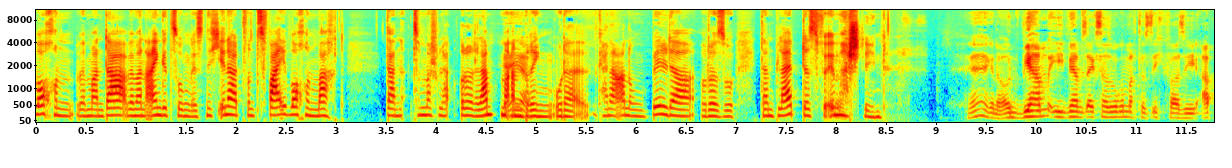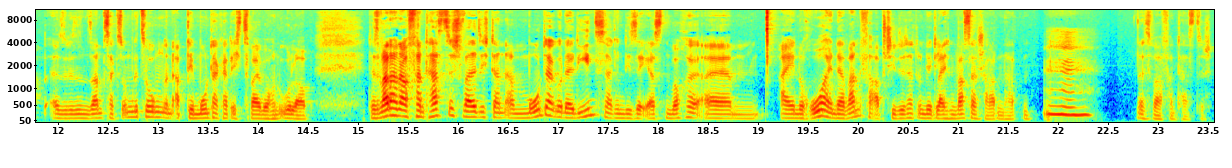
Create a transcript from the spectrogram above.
Wochen, wenn man da, wenn man eingezogen ist, nicht innerhalb von zwei Wochen macht, dann zum Beispiel oder Lampen anbringen oder keine Ahnung, Bilder oder so, dann bleibt das für immer stehen. Ja, genau. Und wir haben wir es extra so gemacht, dass ich quasi ab, also wir sind samstags umgezogen und ab dem Montag hatte ich zwei Wochen Urlaub. Das war dann auch fantastisch, weil sich dann am Montag oder Dienstag in dieser ersten Woche ähm, ein Rohr in der Wand verabschiedet hat und wir gleich einen Wasserschaden hatten. Mhm. Das war fantastisch.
